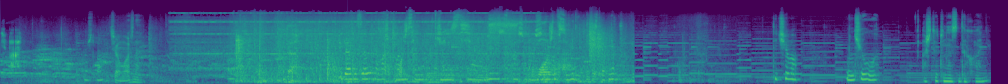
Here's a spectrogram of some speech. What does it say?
Все, пока. Ну что? Че, можно? Да. Ребята, сделали домашку план Я не сделала. Можно. все видно. Ты чего? Ничего. А что это у нас с дыханием?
